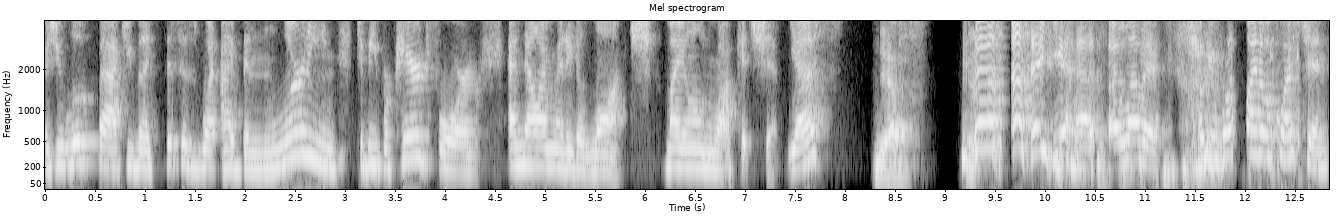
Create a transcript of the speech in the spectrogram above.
As you look back you'd be like this is what i've been learning to be prepared for and now i'm ready to launch my own rocket ship. Yes? Yes. yes, I love it. Okay, one final question.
